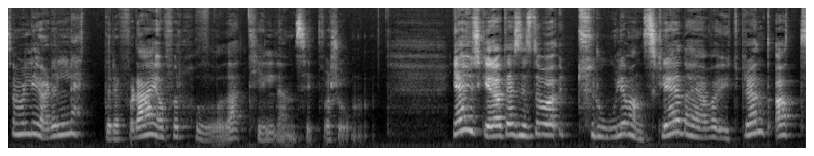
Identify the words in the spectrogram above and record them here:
som vil gjøre det lettere for deg å forholde deg til den situasjonen. Jeg husker at jeg syntes det var utrolig vanskelig da jeg var utbrent, at,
